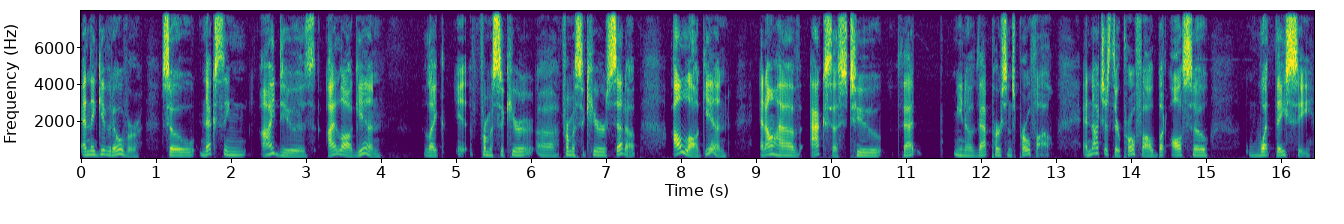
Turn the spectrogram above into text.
and they give it over. So next thing I do is I log in, like eh, from a secure uh, from a secure setup. I'll log in, and I'll have access to that you know that person's profile, and not just their profile, but also what they see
